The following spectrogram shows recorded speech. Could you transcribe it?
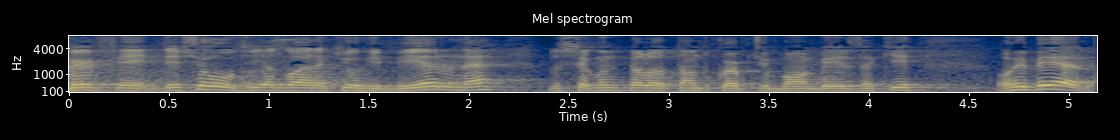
Perfeito. Deixa eu ouvir agora aqui o Ribeiro, né? Do segundo pelotão do Corpo de Bombeiros aqui. Ô Ribeiro,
